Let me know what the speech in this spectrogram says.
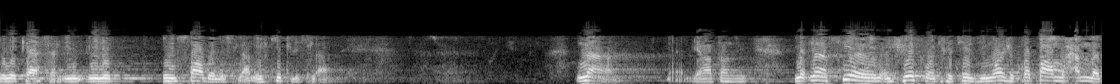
il est kafir, il, il sort de l'islam, il quitte l'islam. Non, bien entendu. Maintenant, si un, juif ou un chrétien dit, moi, je crois pas en Muhammad,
